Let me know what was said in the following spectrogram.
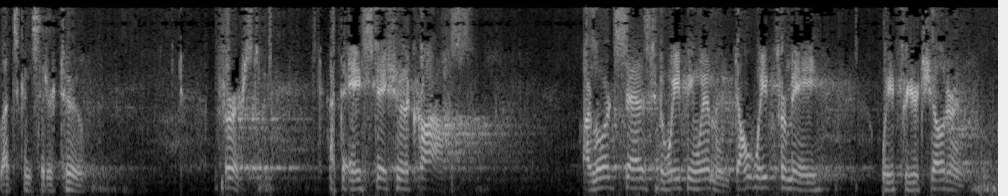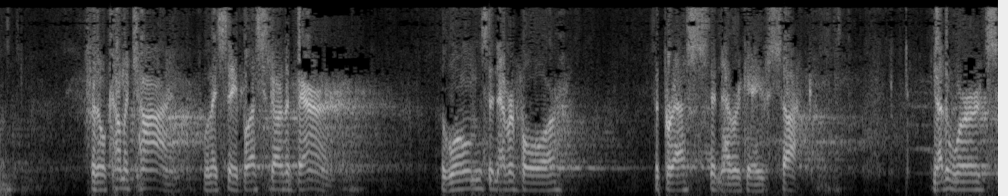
Let's consider two. First, at the eighth station of the cross, our Lord says to the weeping women, don't weep for me, weep for your children. For there will come a time when they say, blessed are the barren, the wombs that never bore, the breasts that never gave suck. In other words,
